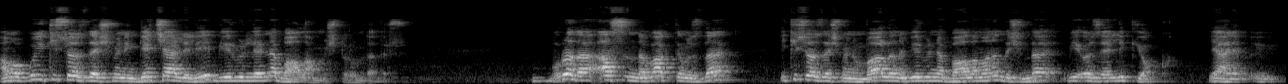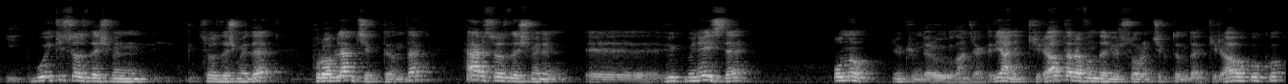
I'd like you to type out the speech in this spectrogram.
Ama bu iki sözleşmenin geçerliliği birbirlerine bağlanmış durumdadır. Burada aslında baktığımızda iki sözleşmenin varlığını birbirine bağlamanın dışında bir özellik yok. Yani e, bu iki sözleşmenin sözleşmede problem çıktığında her sözleşmenin e, hükmü neyse onu hükümleri uygulanacaktır. Yani kira tarafında bir sorun çıktığında kira hukuku,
